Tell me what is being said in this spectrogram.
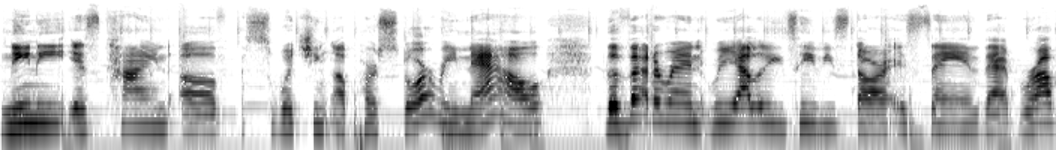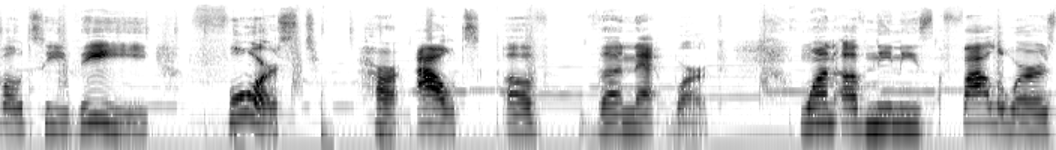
Nene is kind of switching up her story now. The veteran reality TV star is saying that Bravo TV forced her out of the network. One of Nene's followers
